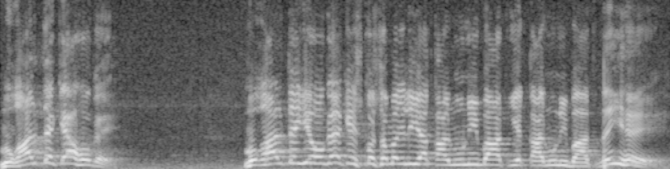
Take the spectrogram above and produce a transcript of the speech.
مغالطے کیا ہو گئے؟ مغالطے یہ ہو گئے کہ اس کو سمجھ لیا قانونی بات، یہ قانونی بات نہیں ہے۔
